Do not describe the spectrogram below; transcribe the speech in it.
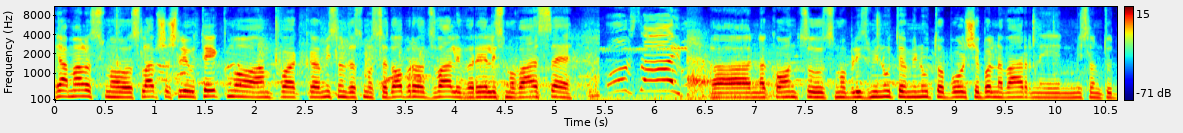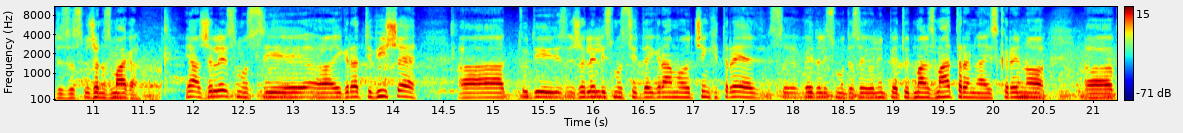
Ja, malo smo slabše šli v tekmo, ampak eh, mislim, da smo se dobro odzvali, verjeli smo vase. Uh, na koncu smo bili z minuto in minuto boljši, bolj navarni in mislim tudi zasluženo zmagali. Ja, želeli smo si uh, igrati više, uh, tudi želeli smo si, da igramo čim hitreje. Vedeli smo, da se je Olimpija tudi malo zmatrana, iskreno. Uh,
